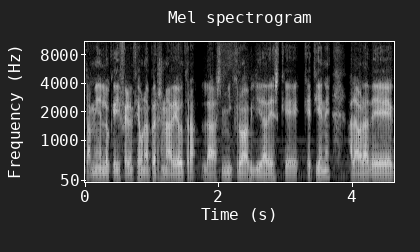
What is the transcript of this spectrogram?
también lo que diferencia a una persona de otra, las micro habilidades que, que tiene a la hora de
